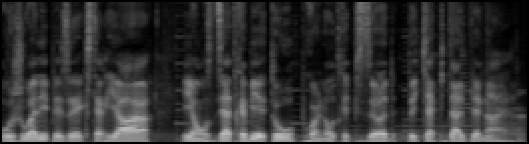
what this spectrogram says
aux joies des plaisirs extérieurs, et on se dit à très bientôt pour un autre épisode de Capital Plein Air.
